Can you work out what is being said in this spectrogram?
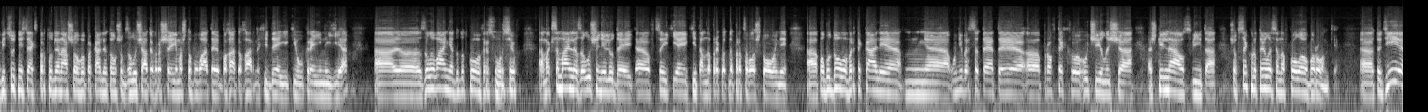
відсутність експорту для нашого ВПК для того, щоб залучати грошей і масштабувати багато гарних ідей, які у України є. Е, Заливання додаткових ресурсів, максимальне залучення людей е, в цих є, які там, наприклад, не працевлаштовані, побудова вертикалі, е, університети, е, профтехучилища, шкільна освіта, щоб все крутилося навколо оборонки. Тоді,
